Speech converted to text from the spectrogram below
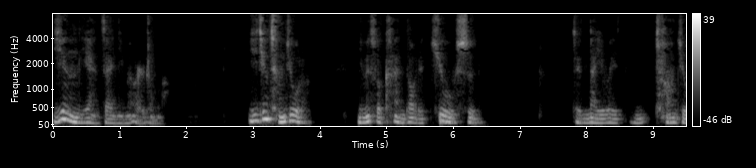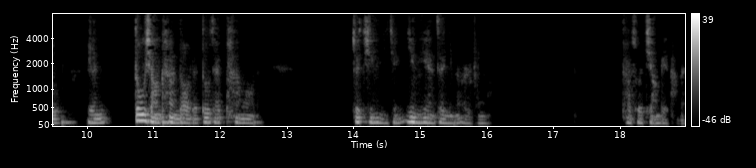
应验在你们耳中了，已经成就了。你们所看到的，就是这那一位长久人都想看到的，都在盼望的。这经已经应验在你们耳中了。他所讲给他们，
